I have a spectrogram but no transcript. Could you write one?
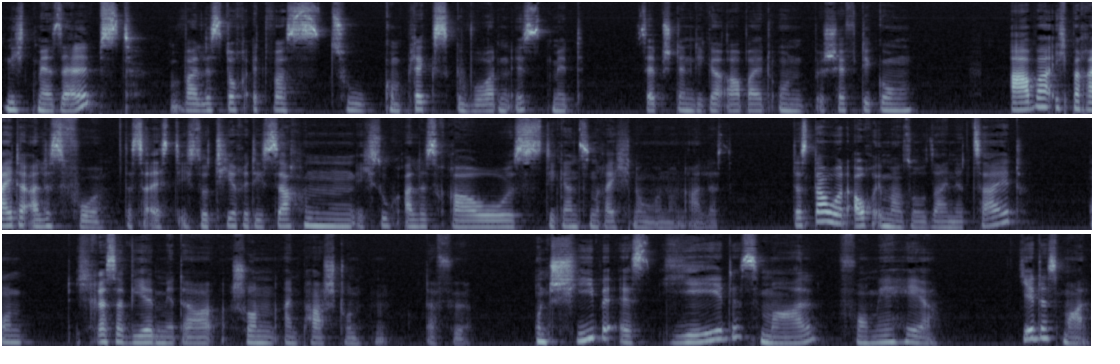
nicht mehr selbst, weil es doch etwas zu komplex geworden ist mit selbstständiger Arbeit und Beschäftigung. Aber ich bereite alles vor. Das heißt, ich sortiere die Sachen, ich suche alles raus, die ganzen Rechnungen und alles. Das dauert auch immer so seine Zeit und ich reserviere mir da schon ein paar Stunden dafür und schiebe es jedes Mal vor mir her. Jedes Mal.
